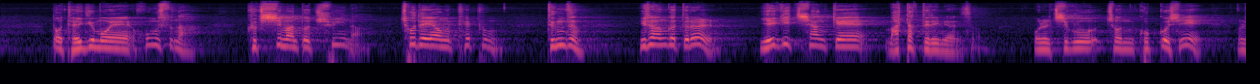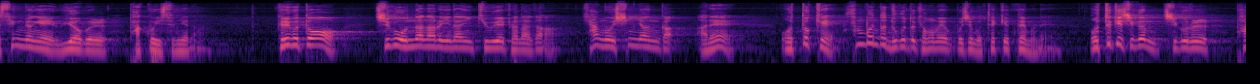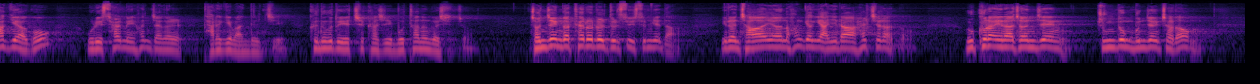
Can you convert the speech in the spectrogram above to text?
또 대규모의 홍수나 극심한 또 추위나 초대형 태풍 등등 이러한 것들을 예기치 않게 맞닥뜨리면서 오늘 지구촌 곳곳이 오늘 생명의 위협을 받고 있습니다. 그리고 또 지구 온난화로 인한 이 기후의 변화가 향후 10년 안에 어떻게 한 번도 누구도 경험해 보지 못했기 때문에 어떻게 지금 지구를 파괴하고 우리 삶의 현장을 다르게 만들지 그 누구도 예측하지 못하는 것이죠. 전쟁과 테러를 들 수 있습니다. 이런 자연 환경이 아니라 할지라도 우크라이나 전쟁, 중동 분쟁처럼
